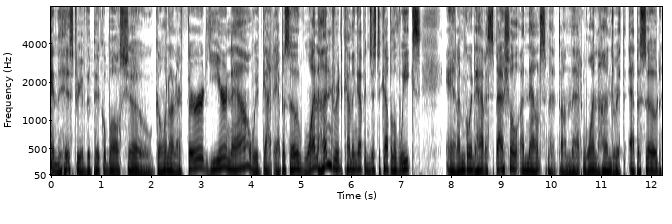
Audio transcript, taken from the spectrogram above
in the history of the Pickleball Show. Going on our third year now. We've got episode 100 coming up in just a couple of weeks, and I'm going to have a special announcement on that 100th episode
